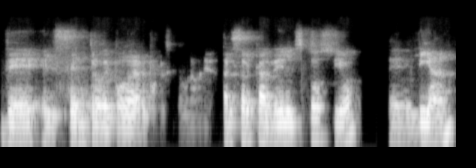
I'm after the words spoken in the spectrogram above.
del centro de poder, por decirlo de alguna manera, estar cerca del socio, eh, Lian,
